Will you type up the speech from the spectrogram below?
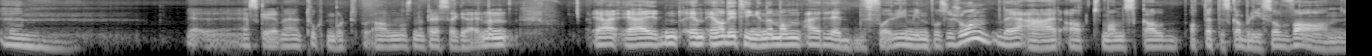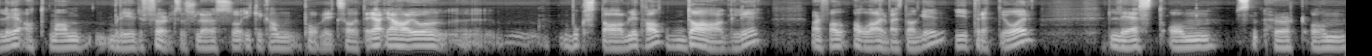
um, jeg, jeg skrev Jeg tok den bort av noen sånne pressegreier. Men jeg, jeg, en, en, av de tingene man er redd for i min posisjon, det er at, skal, at dette skal bli så vanlig at man blir følelsesløs og ikke kan påvirkes av dette. Jeg, jeg har jo eh, bokstavelig talt daglig, i hvert fall alle arbeidsdager, i 30 år lest om, hørt om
